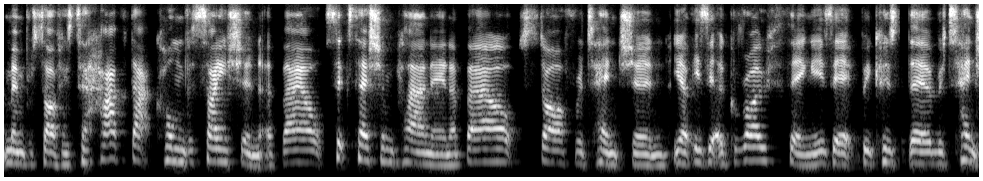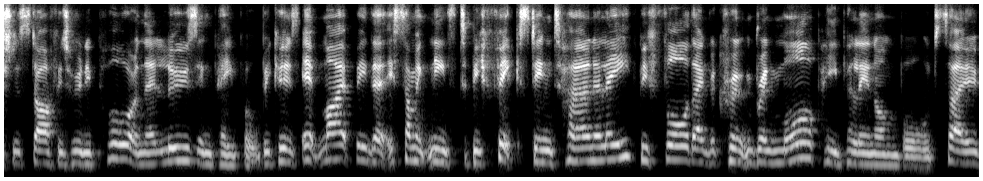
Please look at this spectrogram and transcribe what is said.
member of staff is to have that conversation about succession planning, about staff retention. You know, is it a growth thing? Is it because their retention of staff is really poor and they're losing people? Because it might be that if something needs to be fixed internally before they recruit and bring more people in on board. So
